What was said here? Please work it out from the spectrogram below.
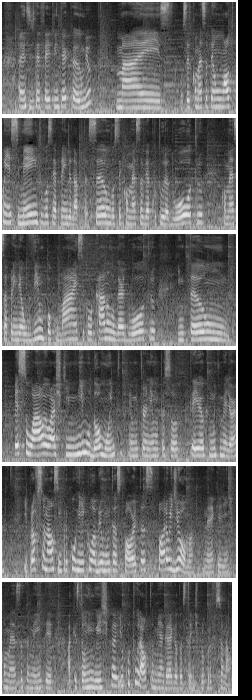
antes de ter feito o intercâmbio, mas você começa a ter um autoconhecimento, você aprende adaptação, você começa a ver a cultura do outro, começa a aprender a ouvir um pouco mais, se colocar no lugar do outro. Então, pessoal, eu acho que me mudou muito. Eu me tornei uma pessoa, creio eu, que muito melhor. E profissional, sim, para o currículo abriu muitas portas, fora o idioma, né? Que a gente começa também a ter a questão linguística e o cultural também agrega bastante para o profissional.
